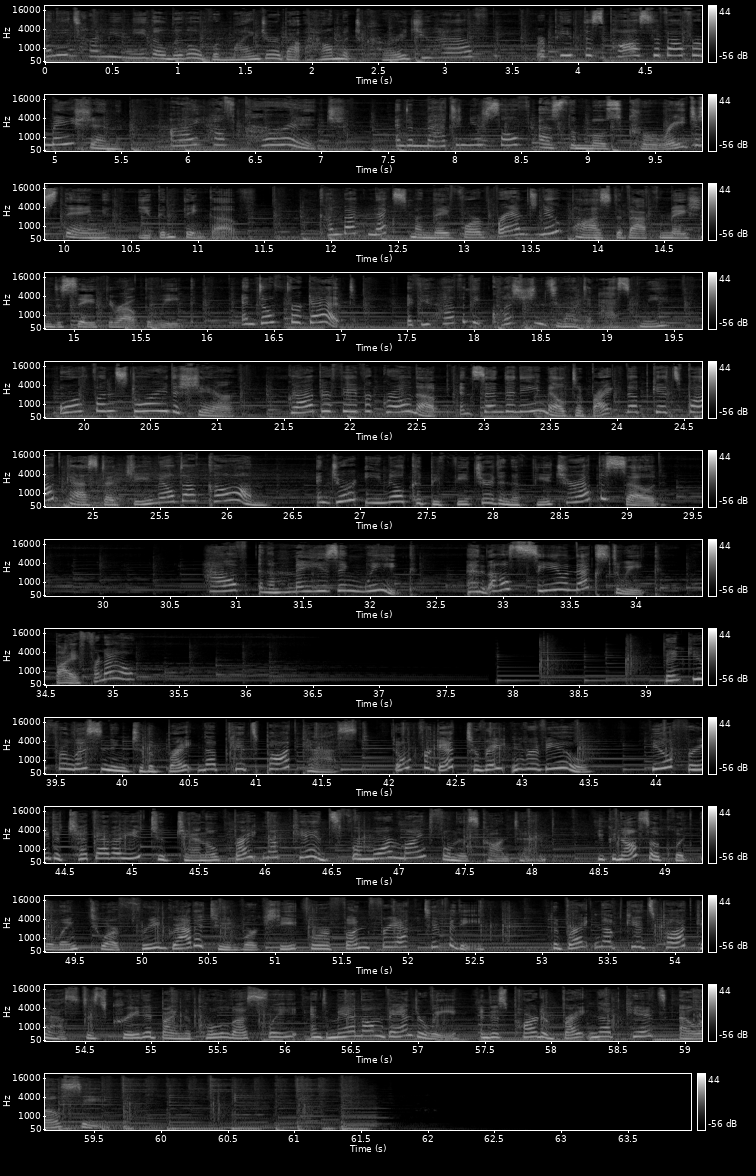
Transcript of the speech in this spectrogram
anytime you need a little reminder about how much courage you have, repeat this positive affirmation I have courage. And imagine yourself as the most courageous thing you can think of. Come back next Monday for a brand new positive affirmation to say throughout the week. And don't forget, if you have any questions you want to ask me or a fun story to share, grab your favorite grown up and send an email to brightenupkidspodcast at gmail.com. And your email could be featured in a future episode. Have an amazing week, and I'll see you next week. Bye for now. Thank you for listening to the Brighten Up Kids podcast. Don't forget to rate and review. Feel free to check out our YouTube channel, Brighten Up Kids, for more mindfulness content. You can also click the link to our free gratitude worksheet for a fun free activity. The Brighten Up Kids podcast is created by Nicole Lesley and Manon van der Wee and is part of Brighten Up Kids LLC.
